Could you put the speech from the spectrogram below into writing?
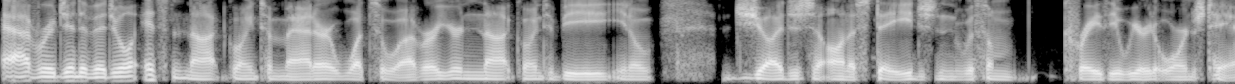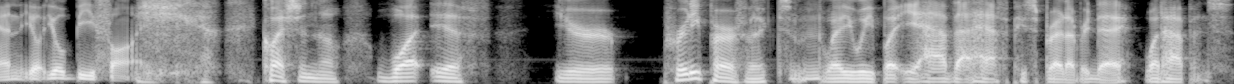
average individual, it's not going to matter whatsoever. You're not going to be you know judged on a stage and with some crazy weird orange tan. You'll you'll be fine. Question though, what if you're pretty perfect with Mhm. the way you eat, but you have that half a piece of bread every day? What happens?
